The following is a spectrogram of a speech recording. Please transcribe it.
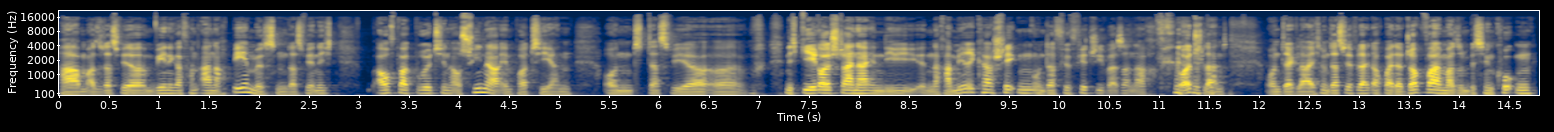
haben, also dass wir weniger von A nach B müssen, dass wir nicht Aufbackbrötchen aus China importieren und dass wir äh, nicht Gerolsteiner in die, nach Amerika schicken und dafür Fidschi-Wasser nach Deutschland und dergleichen. Und dass wir vielleicht auch bei der Jobwahl mal so ein bisschen gucken,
